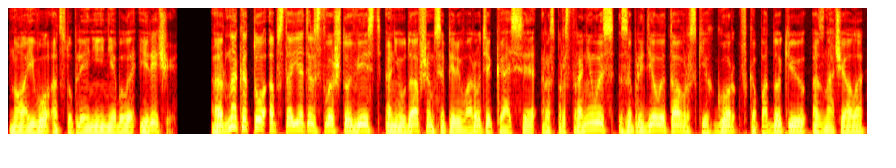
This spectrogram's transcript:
но о его отступлении не было и речи. Однако то обстоятельство, что весть о неудавшемся перевороте Кассия распространилась за пределы Таврских гор в Каппадокию, означало,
